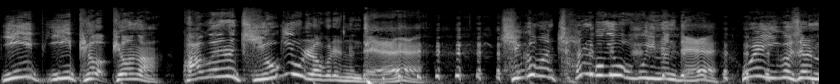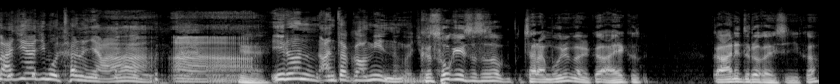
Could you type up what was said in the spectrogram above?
이, 이 변- 변화 과거에는 지옥이 오려고 그랬는데 지금은 천국이 오고 있는데 왜 이것을 맞이하지 못하느냐. 아, 예. 이런 안타까움이 있는 거죠. 그 속에 있어서 잘 안 보이는 거니까 아예 그, 그 안에 들어가 있으니까.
